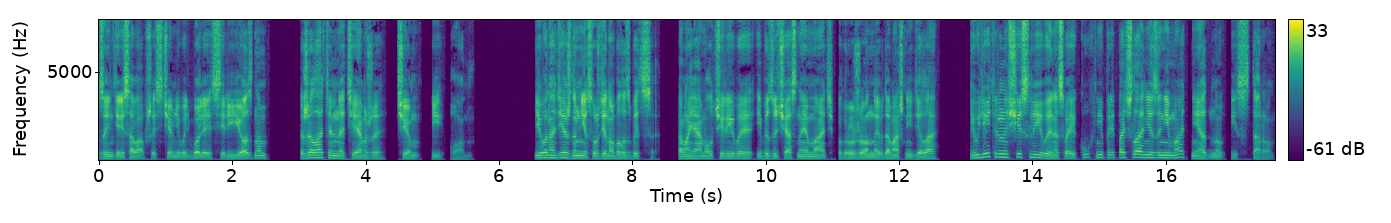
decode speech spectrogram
заинтересовавшись чем-нибудь более серьезным, желательно тем же, чем и он. Его надеждам не суждено было сбыться, а моя молчаливая и безучастная мать, погруженная в домашние дела и удивительно счастливая на своей кухне, предпочла не занимать ни одну из сторон.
